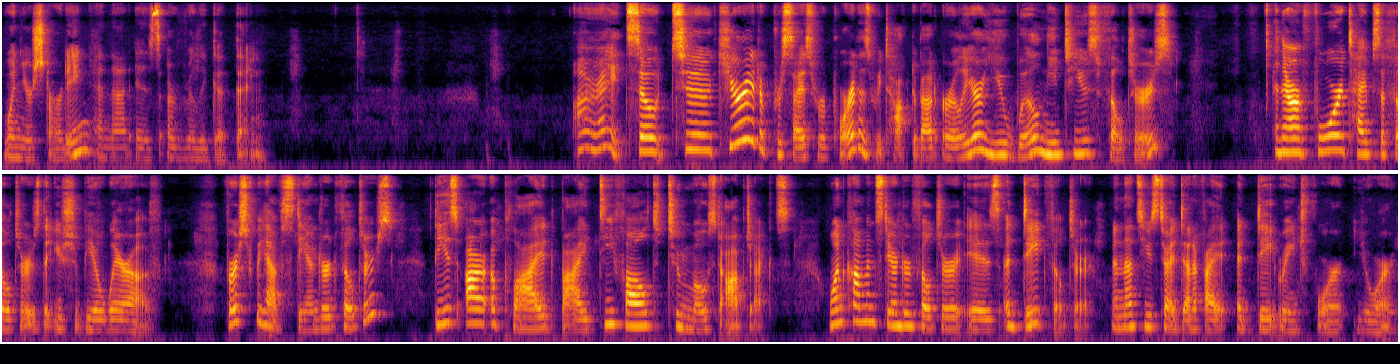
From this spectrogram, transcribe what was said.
when you're starting, and that is a really good thing. All right, so to curate a precise report, as we talked about earlier, you will need to use filters. And there are four types of filters that you should be aware of. First, we have standard filters. These are applied by default to most objects. One common standard filter is a date filter, and that's used to identify a date range for your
